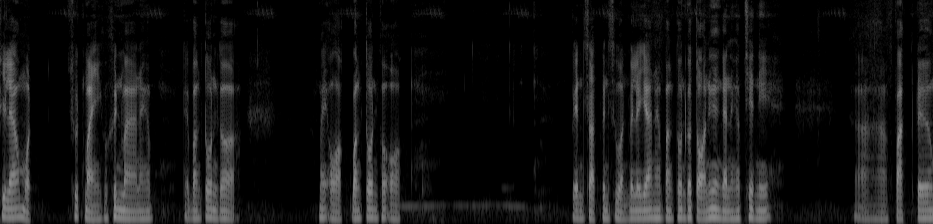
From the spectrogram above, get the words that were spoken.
ที่แล้วหมดชุดใหม่ก็ขึ้นมานะครับ แต่บางต้นก็ไม่ออกบางต้นก็ออก เป็นสัตว์เป็นส่วนเป็นระยะนะครับบางต้นก็ต่อเนื่องกันนะครับ เช่นนี้ ฝักเดิม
